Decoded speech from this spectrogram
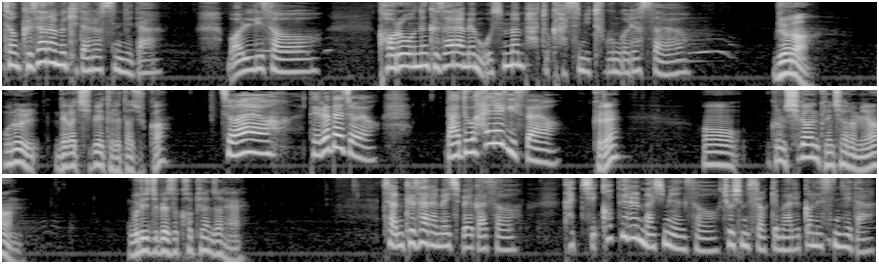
전 그 사람을 기다렸습니다. 멀리서 걸어오는 그 사람의 모습만 봐도 가슴이 두근거렸어요. 미연아, 오늘 내가 집에 데려다 줄까? 좋아요. 데려다 줘요. 나도 할 얘기 있어요. 그래? 어, 그럼 시간 괜찮으면 우리 집에서 커피 한 잔 해. 전 그 사람의 집에 가서 같이 커피를 마시면서 조심스럽게 말을 꺼냈습니다.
